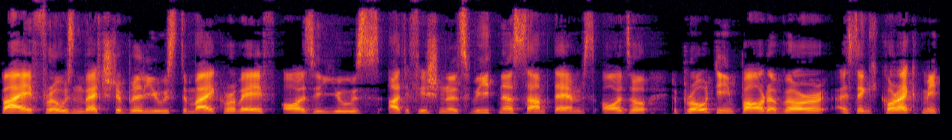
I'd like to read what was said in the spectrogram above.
buy frozen vegetable, use the microwave, also use artificial sweeteners sometimes. Also the protein powder were, I think, correct me,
